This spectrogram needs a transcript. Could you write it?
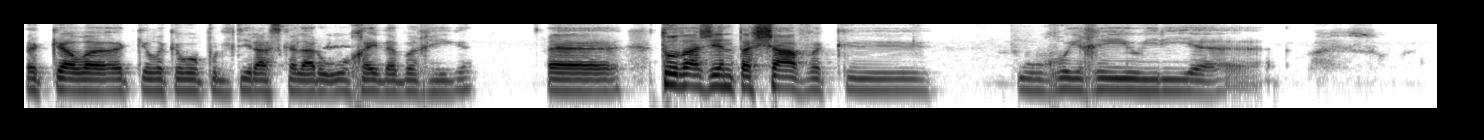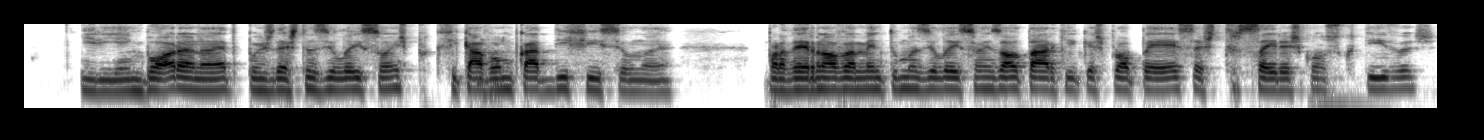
aquela, aquilo acabou por lhe tirar, se calhar, o, rei da barriga. Uh, toda a gente achava que o Rui Rio iria iria embora, não é? Depois destas eleições, porque ficava um bocado difícil, não é? Perder novamente umas eleições autárquicas para o PS, as terceiras consecutivas.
